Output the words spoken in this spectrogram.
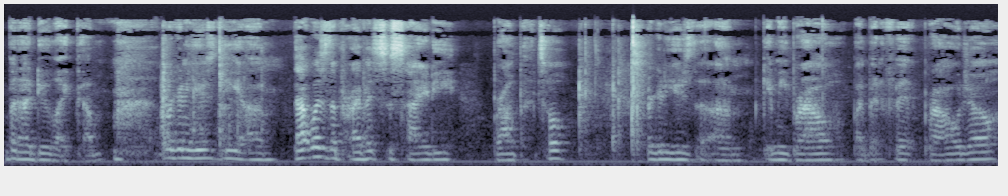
but I do like them. We're gonna use the, um, that was the Private Society brow pencil. We're gonna use the um, Gimme Brow by Benefit Brow Gel.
